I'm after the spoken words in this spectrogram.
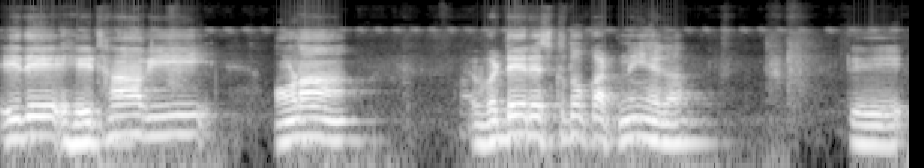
ਇਹਦੇ ਹੇਠਾਂ ਵੀ ਆਉਣਾ ਵੱਡੇ ਰਿਸਕ ਤੋਂ ਘੱਟ ਨਹੀਂ ਹੈਗਾ। ਤੇ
